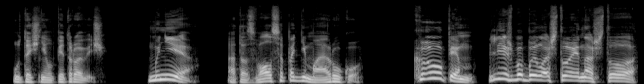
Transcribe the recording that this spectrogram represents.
— уточнил Петрович. «Мне», — отозвался, поднимая руку. «Купим, лишь бы было что и на что».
